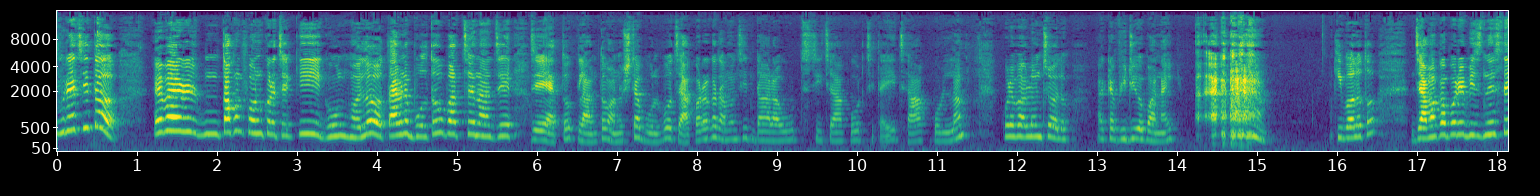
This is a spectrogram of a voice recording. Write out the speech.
ঘুরেছি তো, এবার তখন ফোন করেছে, কি ঘুম হলো? তার মানে বলতেও পারছে না যে যে এত ক্লান্ত মানুষটা বলব চা করার কথা। আমি বলছি, দাঁড়া, উঠছি, চা করছি। তাই চা করলাম। করে ভাবলাম, চলো, একটা ভিডিও বানাই। কি বলতো? জামা কাপড়ের বিজনেসে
